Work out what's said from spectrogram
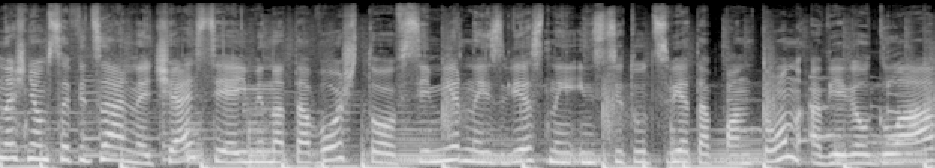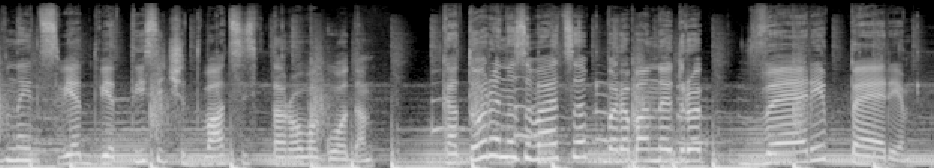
начнем с официальной части, а именно того, что всемирно известный институт цвета Пантон объявил главный цвет 2022 года который называется барабанная дробь Very Perry.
